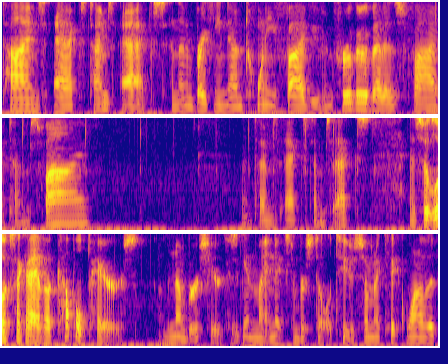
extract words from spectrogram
times x times x. And then breaking down 25 even further, that is 5 times 5. And times x times x. And so it looks like I have a couple pairs of numbers here, because again, my index number is still a 2. So I'm going to kick one of the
